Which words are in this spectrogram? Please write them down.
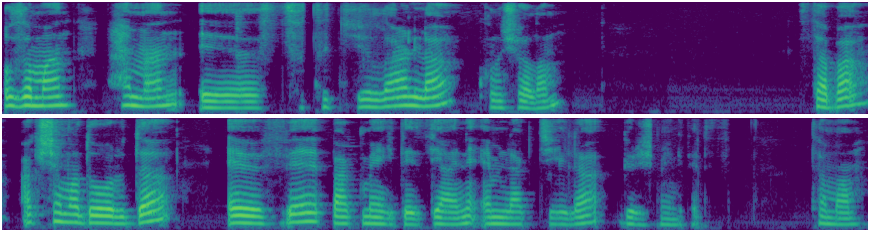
O zaman hemen eee, satıcılarla konuşalım. Sabah akşama doğru da eve bakmaya gideriz. Yani emlakçıyla görüşmeye gideriz. Tamam.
